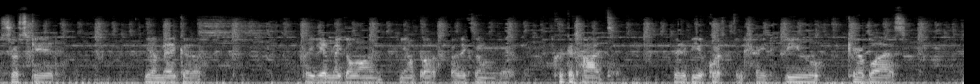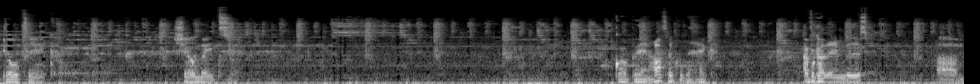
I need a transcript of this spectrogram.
Surskit, yeah, Mega, they get Megalon, Yanma, I think something like that. Kricketot, Venipede, of course, think Shiny View, Karrablast, Joltik, Shelmets, Grubbin. I was like, what the heck? I forgot the name of this. Um,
